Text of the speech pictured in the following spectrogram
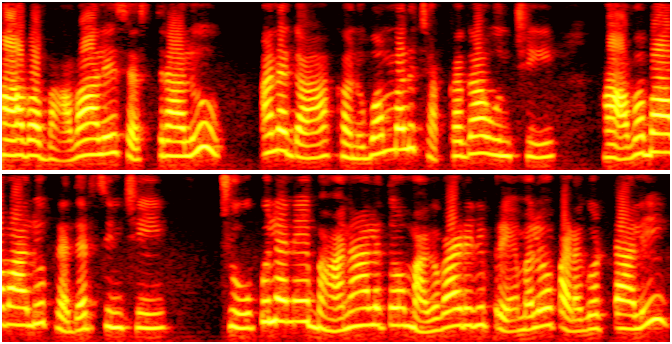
హావభావాలే శస్త్రాలు అనగా కనుబొమ్మలు చక్కగా ఉంచి హావభావాలు ప్రదర్శించి చూపులనే బాణాలతో మగవాడిని ప్రేమలో పడగొట్టాలి.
